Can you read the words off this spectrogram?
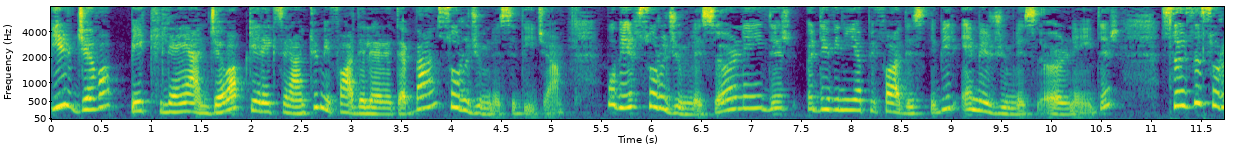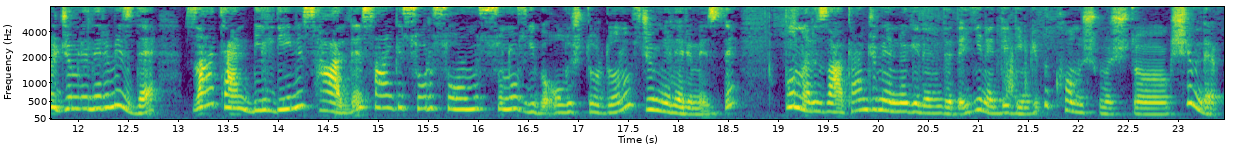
Bir cevap bekleyen, cevap gerektiren tüm ifadelere de ben soru cümlesi diyeceğim. Bu bir soru cümlesi örneğidir. Ödevini yap ifadesi de bir emir cümlesi örneğidir. Sözlü soru cümlelerimiz de zaten bildiğiniz halde sanki soru sormuşsunuz gibi oluşturduğunuz cümlelerimizdi. Bunları zaten cümlenin ögelerinde de yine dediğim gibi konuşmuştuk. Şimdi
